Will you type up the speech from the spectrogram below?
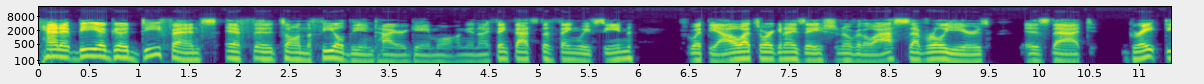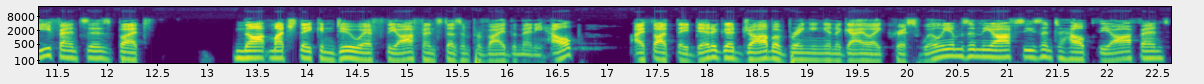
can it be a good defense if it's on the field the entire game long? And I think that's the thing we've seen with the Alouettes organization over the last several years is that great defenses, but not much they can do if the offense doesn't provide them any help. I thought they did a good job of bringing in a guy like Chris Williams in the offseason to help the offense.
